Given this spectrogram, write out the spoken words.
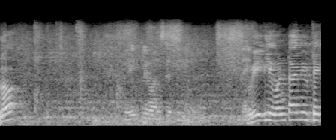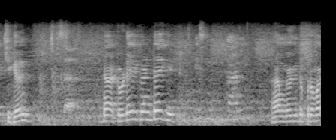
No? Weekly once a week. Weekly one time you take chicken. Sir. Yeah, today you can take it. I am going to provide.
